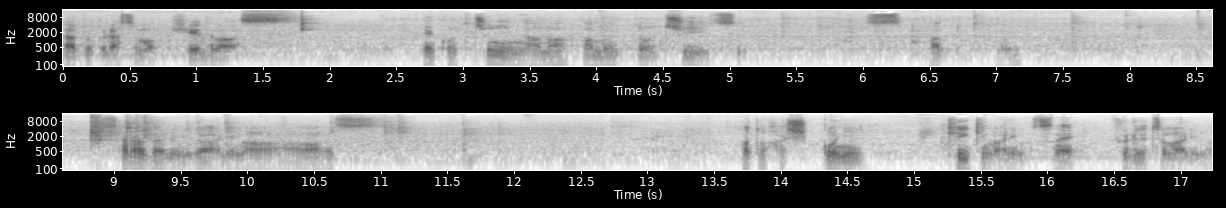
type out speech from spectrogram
あとグラスも冷えてます。でこっちに生ハムとチーズ。あとサラダ類があります。あと端っこにケーキもありますね。フルーツもありま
